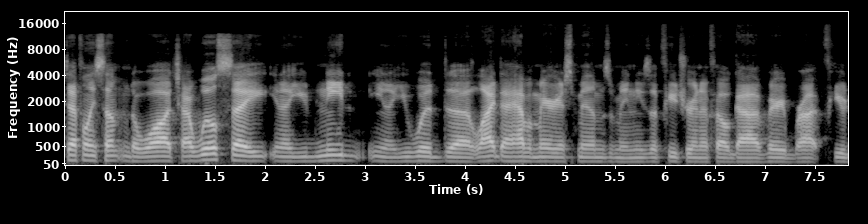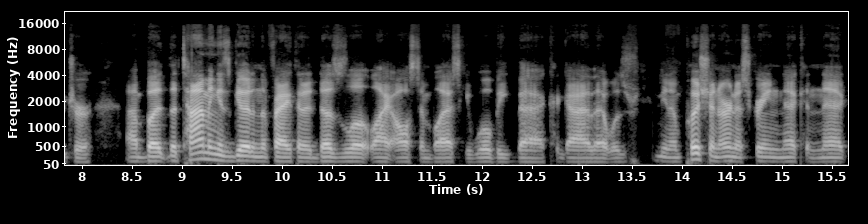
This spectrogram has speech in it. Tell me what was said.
definitely something to watch. I will say, you know, you need, you know, you would uh, like to have a Marius Mims. I mean, he's a future NFL guy, very bright future. Uh, but the timing is good in the fact that it does look like Austin Blaske will be back, a guy that was, you know, pushing Earnest Greene neck and neck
